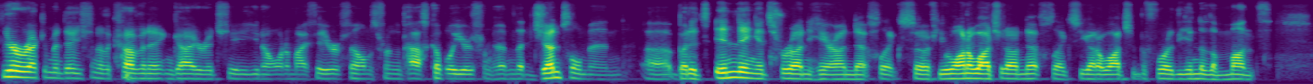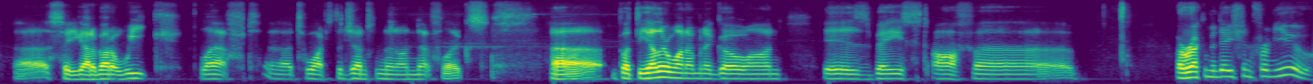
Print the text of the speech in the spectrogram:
your recommendation of The Covenant and Guy Ritchie. You know, one of my favorite films from the past couple years from him, The Gentleman. Uh, but it's ending its run here on Netflix. So if you want to watch it on Netflix, you got to watch it before the end of the month. Uh, so you got about a week left uh, to watch The Gentleman on Netflix. Uh, but the other one I'm going to go on is based off uh, a recommendation from you,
